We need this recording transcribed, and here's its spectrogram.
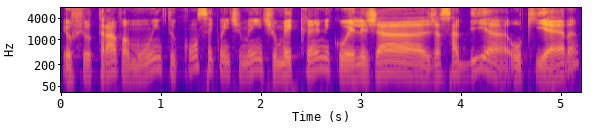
Eu filtrava muito, consequentemente, o mecânico ele já, já sabia o que era,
